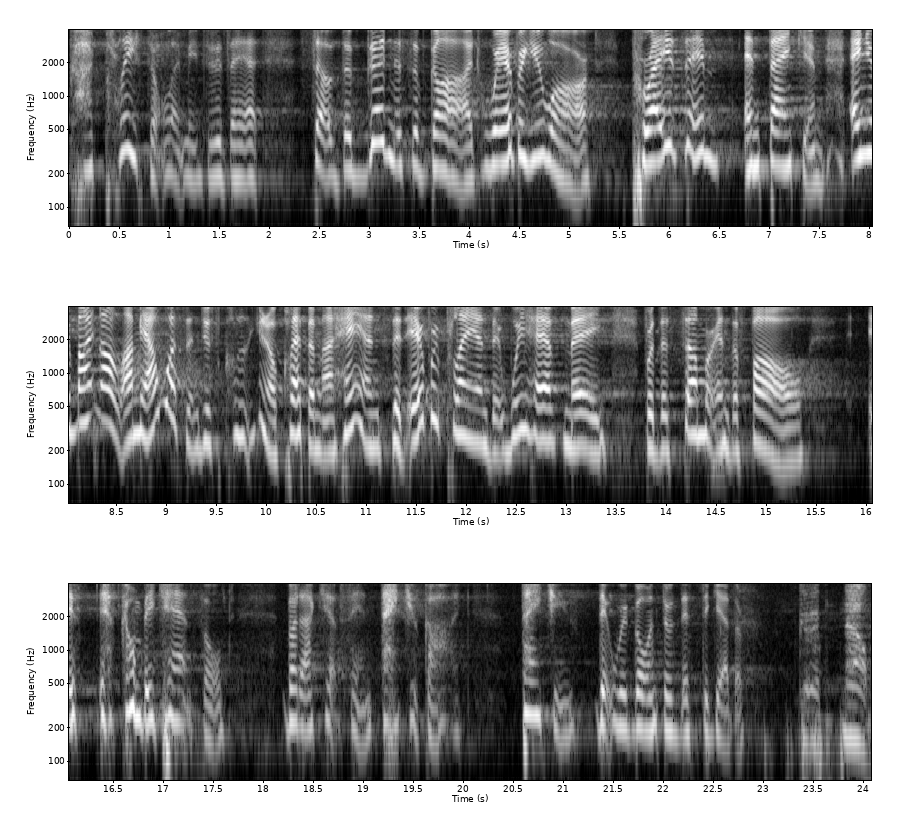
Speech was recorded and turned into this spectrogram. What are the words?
God, please don't let me do that. So, the goodness of God, wherever you are, praise Him and thank Him. And you might not, I mean, I wasn't just, you know, clapping my hands that every plan that we have made for the summer and the fall is, is going to be canceled. But I kept saying, Thank you, God. Thank you that we're going through this together. Good. Now,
